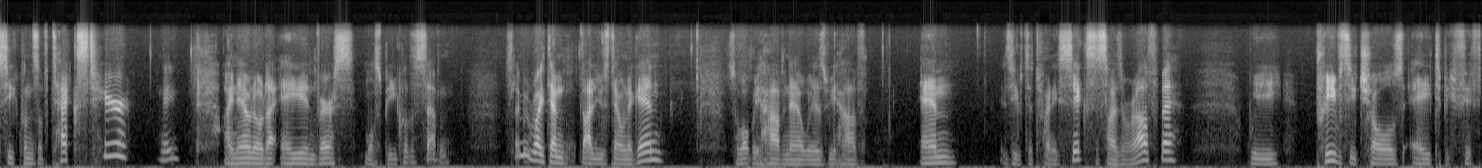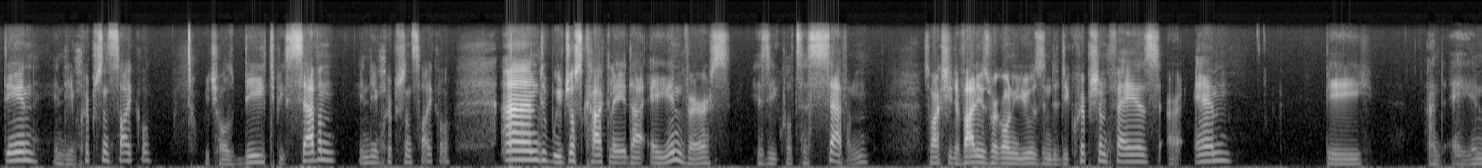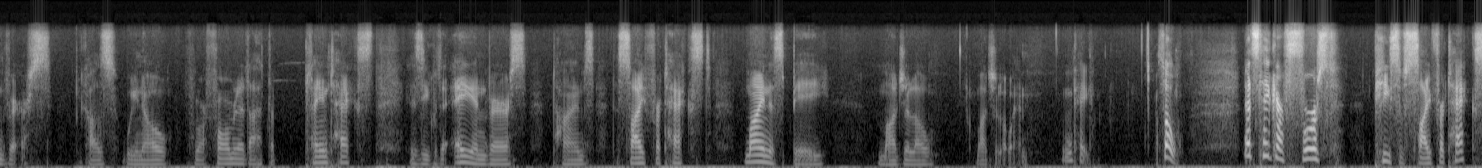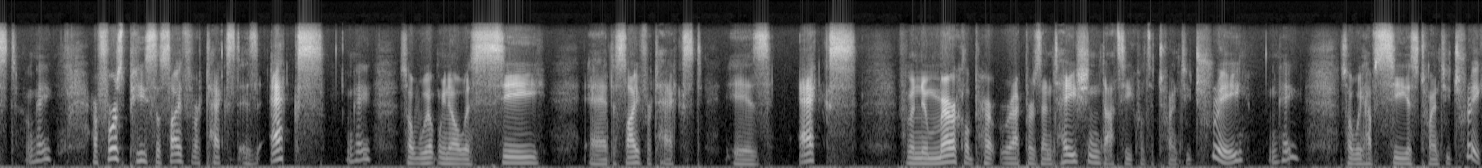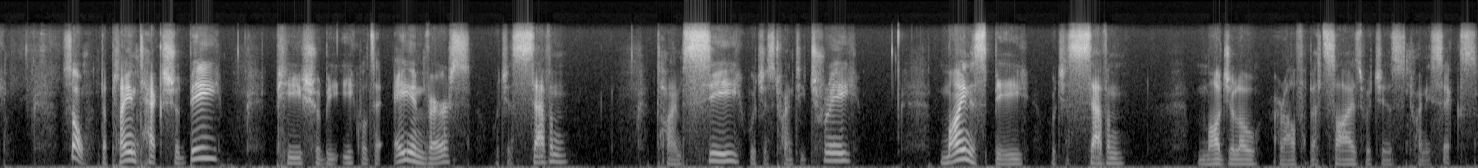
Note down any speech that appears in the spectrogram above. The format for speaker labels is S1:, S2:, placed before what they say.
S1: sequence of text here, okay, I now know that A inverse must be equal to 7. So let me write them values down again. So what we have now is we have M is equal to 26, the size of our alphabet. We previously chose A to be 15 in the encryption cycle. We chose B to be 7 in the encryption cycle. And we've just calculated that A inverse is equal to 7. So actually the values we're going to use in the decryption phase are M, B, and A inverse. Because we know from our formula that the plain text is equal to A inverse times the ciphertext minus B modulo modulo M. Okay, so let's take our first piece of ciphertext. Okay, our first piece of ciphertext is X. Okay, so what we know is C, uh, the ciphertext is X. From a numerical representation, that's equal to 23. Okay, so we have C is 23. So the plain text should be P should be equal to A inverse, which is 7, times C, which is 23, minus B, which is 7, modulo our alphabet size, which is 26.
